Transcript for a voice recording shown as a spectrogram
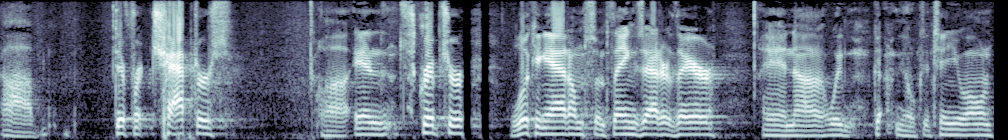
uh, different chapters uh, in Scripture, looking at them, some things that are there and uh, we you know continue on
